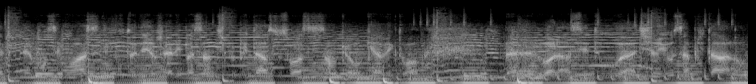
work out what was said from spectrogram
ouais, finalement c'est moi, c'était pour te dire, j'allais passer un petit peu plus tard ce soir si c'est encore ok avec toi. Ben voilà, c'est tout, euh, Cheerios, à plus tard alors.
